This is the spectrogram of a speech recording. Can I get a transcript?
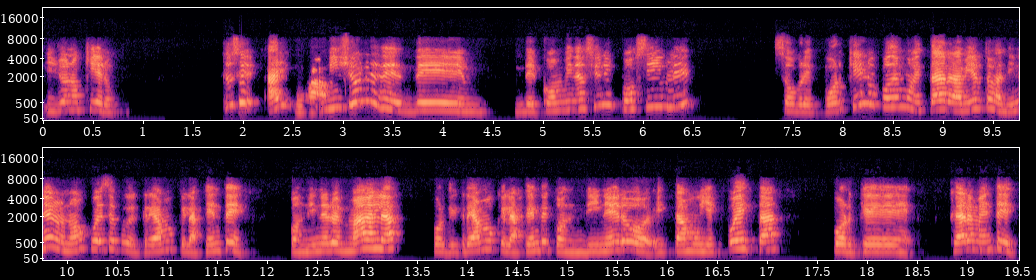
y yo no quiero. Entonces, hay wow. millones de, de, de combinaciones posibles sobre por qué no podemos estar abiertos al dinero, ¿no? Puede ser porque creamos que la gente con dinero es mala, porque creamos que la gente con dinero está muy expuesta, porque claramente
